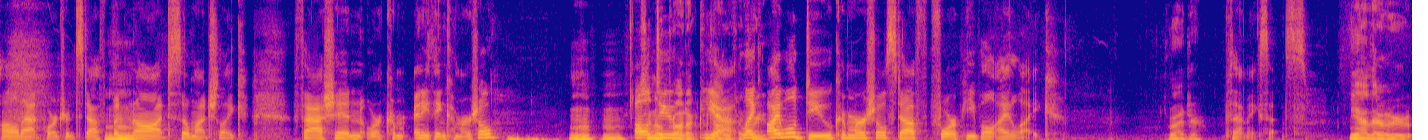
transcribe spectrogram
all that portrait stuff, but mm-hmm. not so much like fashion or com- anything commercial. Mm-hmm. mm-hmm. I'll So no do, product yeah, like. I will do commercial stuff for people I like, Roger. if that makes sense. Yeah, they're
